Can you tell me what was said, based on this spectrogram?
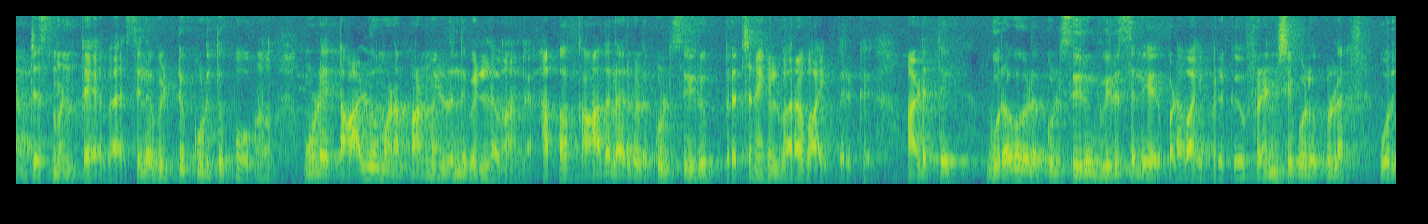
அட்ஜஸ்ட்மெண்ட் தேவை. சில விட்டு கொடுத்து போகணும். உங்களுடைய தாழ்வு மனப்பான்மையிலிருந்து வெளில வாங்க. அப்போ காதலர்களுக்குள் சிறு பிரச்சனைகள் வர வாய்ப்பு இருக்குது அடுத்து உறவுகளுக்குள் சிறு விரிசல் ஏற்பட வாய்ப்பு இருக்குது ஃப்ரெண்ட்ஷிப்புகளுக்குள்ள ஒரு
